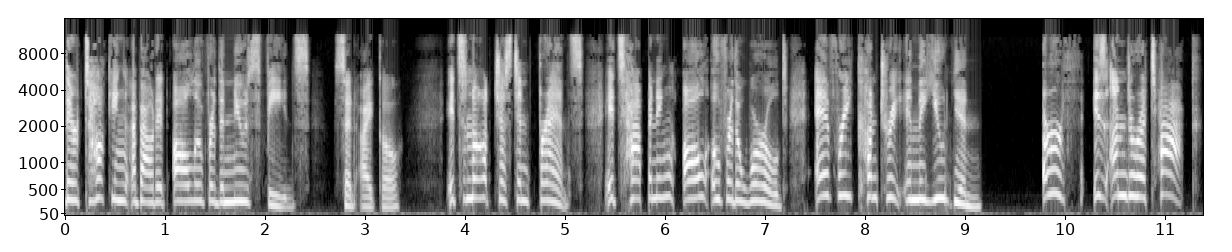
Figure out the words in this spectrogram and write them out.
They're talking about it all over the news feeds, said Iko. It's not just in France. It's happening all over the world, every country in the Union. Earth is under attack.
